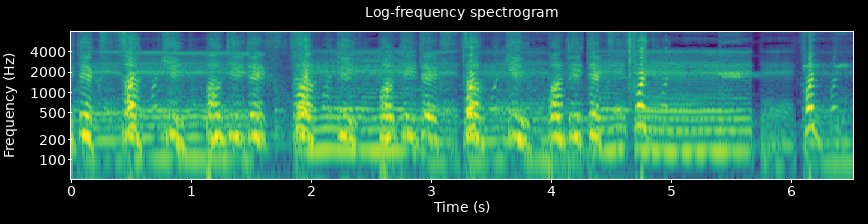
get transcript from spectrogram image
ィテックスザッキーパンティテックスザッキーパンティテックザッキーパンティテックイファイファ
